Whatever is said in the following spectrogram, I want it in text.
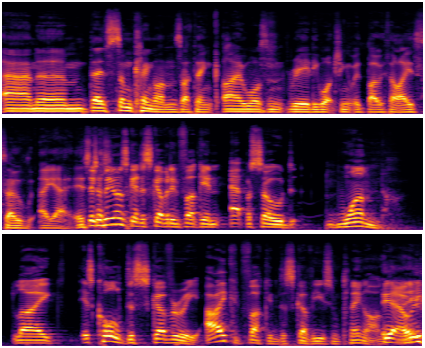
and um, there's some Klingons. I think I wasn't really watching it with both eyes. So uh, yeah, it's The just Klingons get discovered in fucking episode one. Like it's called Discovery. I could fucking discover you some Klingon. yeah. we-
